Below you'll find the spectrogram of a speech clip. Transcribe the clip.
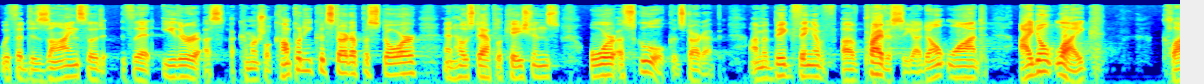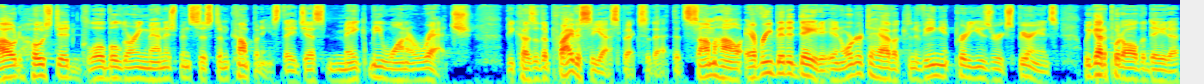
with a design so that, either a, a, commercial company could start up a store and host applications or a school could start up. I'm a big thing of, of privacy. I don't want, I don't like cloud-hosted global learning management system companies. They just make me want to retch because of the privacy aspects of that, that somehow every bit of data, in order to have a convenient, pretty user experience, we got to put all the data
